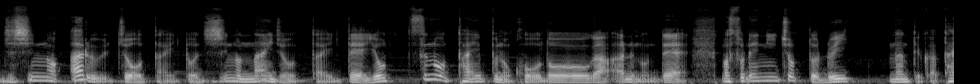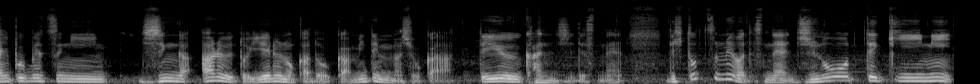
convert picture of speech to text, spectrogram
自信のある状態と自信のない状態で4つのタイプの行動があるので、まあ、それにちょっと類なんていうかタイプ別に自信があると言えるのかどうか見てみましょうかっていう感じですね。で1つ目はですね受動的に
